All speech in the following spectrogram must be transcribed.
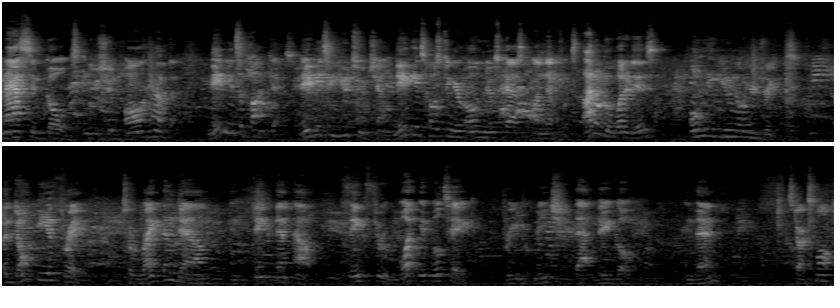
massive goals, and you should all have them. Maybe it's a podcast. Maybe it's a YouTube channel. Maybe it's hosting your own newscast on Netflix. I don't know what it is. Only you know your dreams. But don't be afraid to write them down and think them out. Think through what it will take for you to reach that big goal. And then start small.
